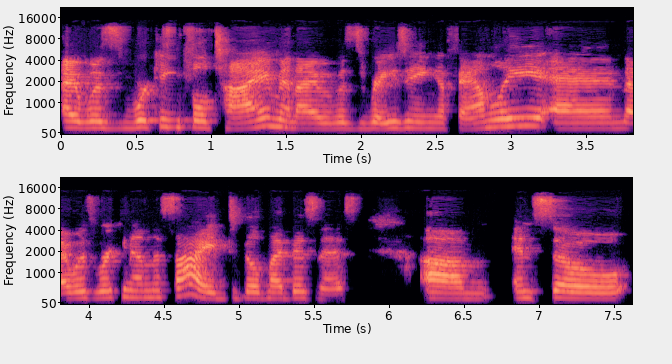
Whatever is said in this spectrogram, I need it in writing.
I was working full time and I was raising a family and I was working on the side to build my business. Um, and so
